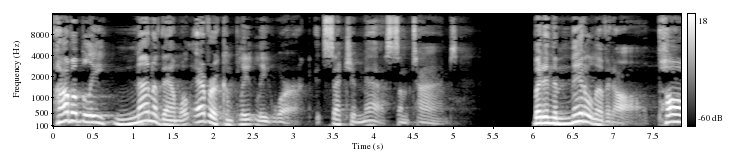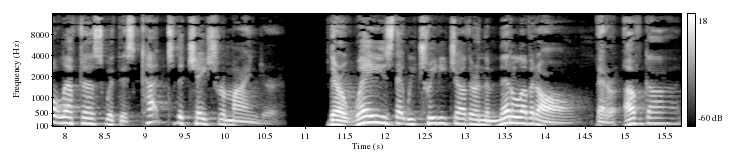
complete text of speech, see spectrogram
Probably none of them will ever completely work. It's such a mess sometimes. But in the middle of it all, Paul left us with this cut to the chase reminder. There are ways that we treat each other in the middle of it all that are of God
